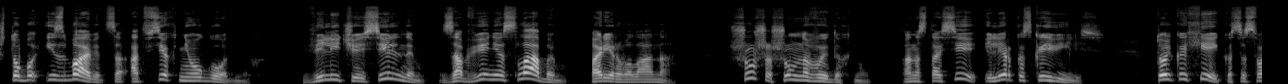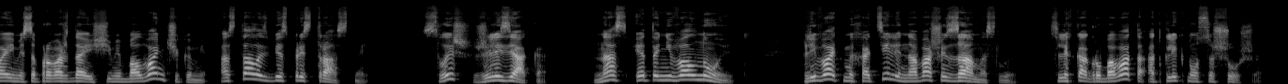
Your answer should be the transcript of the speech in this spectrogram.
чтобы избавиться от всех неугодных. Величие сильным, забвение слабым, парировала она. Шуша шумно выдохнул. Анастасия и Лерка скривились. Только Хейка со своими сопровождающими болванчиками осталась беспристрастной. «Слышь, железяка, нас это не волнует. Плевать мы хотели на ваши замыслы», слегка грубовато откликнулся Шуша.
